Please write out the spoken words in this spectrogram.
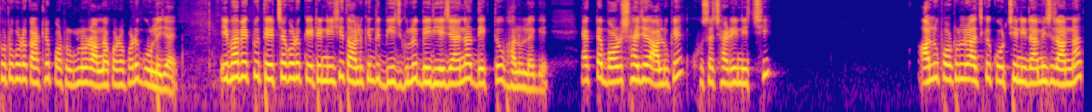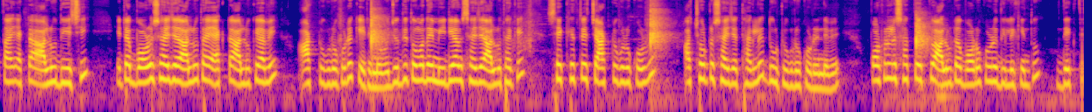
ছোট করে কাটলে পটলগুলো রান্না করার পরে গলে যায়। এভাবে একটু তেরচা করে কেটে নিয়েছি, তাহলে কিন্তু বীজগুলো বেরিয়ে যায় না, দেখতেও ভালো লাগে। একটা বড় সাইজের আলুকে খোসা ছাড়িয়ে নিচ্ছি। আলু পটলের আজকে করছি নিরামিষ রান্না, তাই একটা আলু দিয়েছি। এটা বড় সাইজের আলু, তাই একটা আলুকে আমি আট টুকরো করে কেটে নেব। যদি তোমাদের মিডিয়াম সাইজের আলু থাকে, সেক্ষেত্রে চার টুকরো করবে, আর ছোটো সাইজের থাকলে দু টুকরো করে নেবে। পটলের সাথে একটু আলুটা বড় করে দিলে কিন্তু দেখতে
